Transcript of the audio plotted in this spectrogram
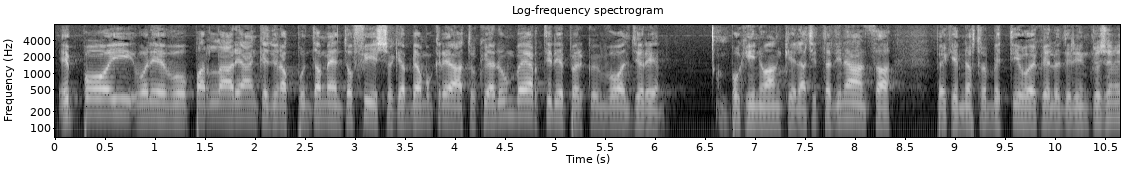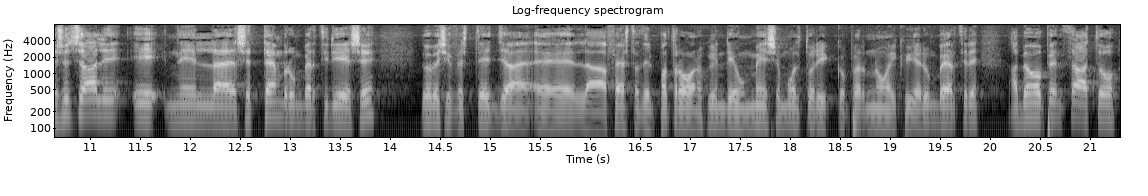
E poi volevo parlare anche di un appuntamento fisso che abbiamo creato qui ad Umbertide per coinvolgere un pochino anche la cittadinanza perché il nostro obiettivo è quello dell'inclusione sociale. E nel settembre umbertidese dove si festeggia eh, la festa del patrono, quindi è un mese molto ricco per noi qui ad Umbertide, abbiamo pensato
